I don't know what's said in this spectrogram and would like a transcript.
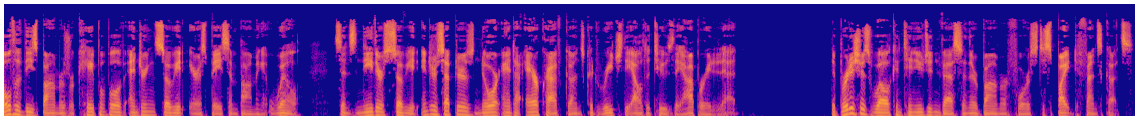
Both of these bombers were capable of entering Soviet airspace and bombing at will, since neither Soviet interceptors nor anti aircraft guns could reach the altitudes they operated at. The British as well continued to invest in their bomber force despite defense cuts.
